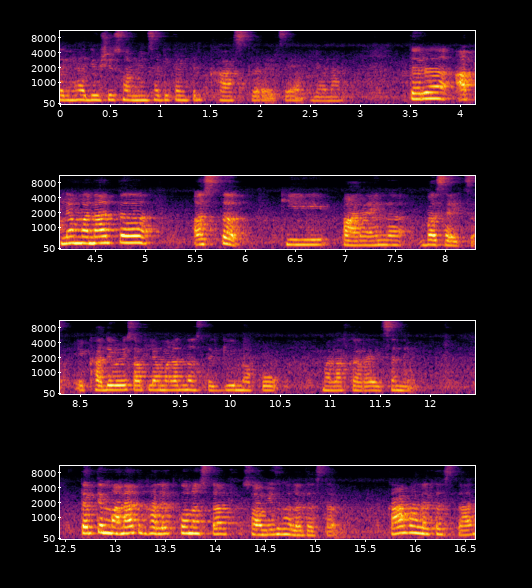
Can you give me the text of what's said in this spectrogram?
तर ह्या दिवशी स्वामींसाठी काहीतरी खास करायचं आहे आपल्याला. तर आपल्या मनात असतं की पारायण बसायचं. एखाद्या वेळेस आपल्या मनात नसतं की नको मला करायचं नाही. तर ते मनात घालत कोण असतात? स्वामीच घालत असतात. का घालत असतात?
